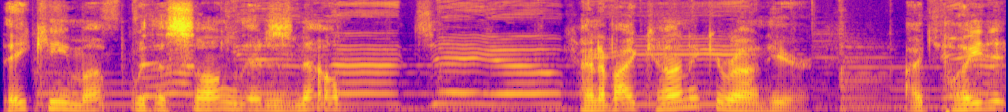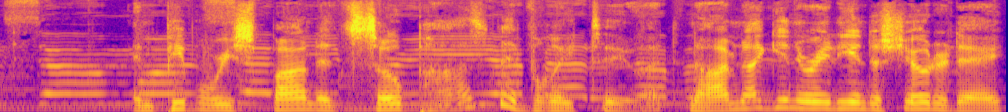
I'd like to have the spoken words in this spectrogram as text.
they came up with a song that is now kind of iconic around here. I played it and people responded so positively to it. Now, I'm not getting ready to end the show today.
